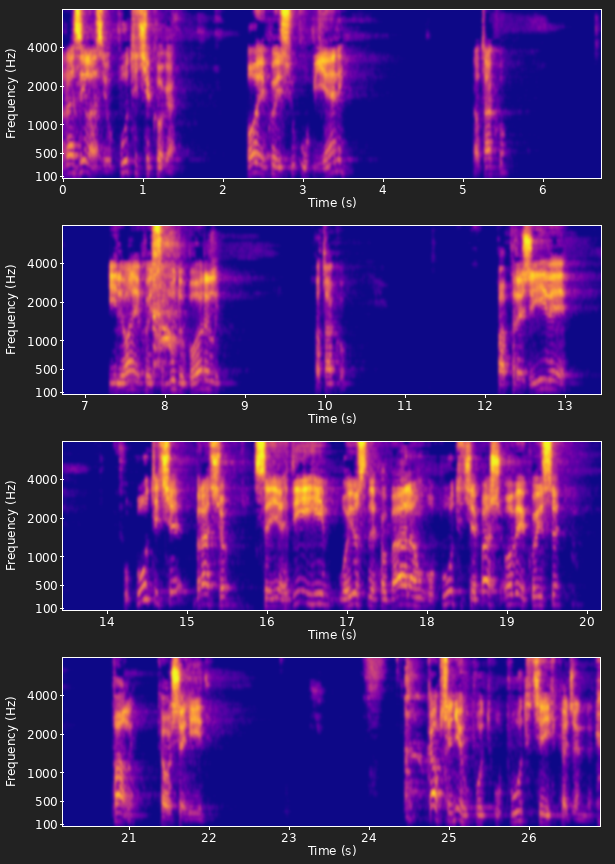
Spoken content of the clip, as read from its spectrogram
razilazi. Uputit će koga? Ove koji su ubijeni, je tako? Ili one koji se budu borili, je tako? Pa prežive, uputit će, braćo, se jehdihim u balahum, uputit će baš ove koji se pali kao šehidi. Kako će njih uput? Uputit će ih ka džennetu.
